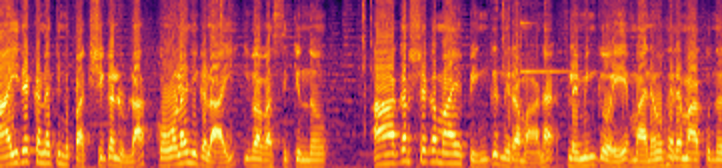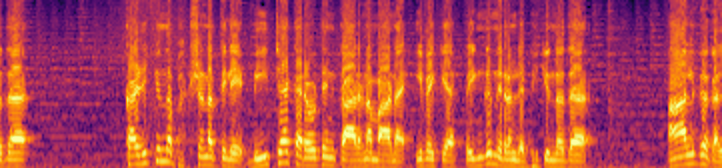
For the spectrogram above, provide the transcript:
ആയിരക്കണക്കിന് പക്ഷികളുള്ള കോളനികളായി ഇവ വസിക്കുന്നു. ആകർഷകമായ പിങ്ക് നിറമാണ് ഫ്ലെമിംഗോയെ മനോഹരമാക്കുന്നത്. കഴിക്കുന്ന ഭക്ഷണത്തിലെ ബീറ്റ കരോട്ടിൻ കാരണമാണ് ഇവയ്ക്ക് പിങ്ക് നിറം ലഭിക്കുന്നത്. ആൽഗകൾ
